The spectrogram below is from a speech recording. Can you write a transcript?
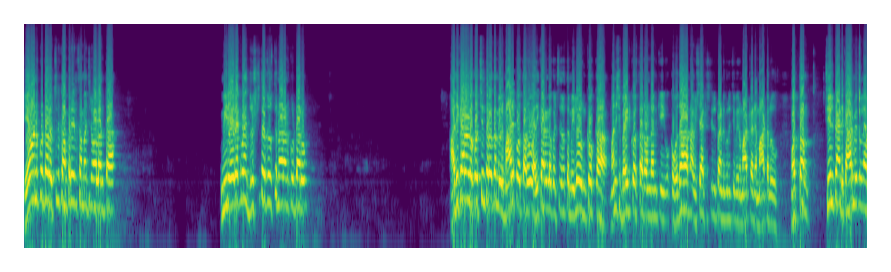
ఏమనుకుంటారు? వచ్చిన కంపెనీలకు సంబంధించిన వాళ్ళంతా? మీరు ఏ రకమైన దృష్టితో చూస్తున్నారనుకుంటారు? అధికారంలోకి వచ్చిన తర్వాత మీరు మారిపోతారు అధికారంలోకి వచ్చిన తర్వాత మీలో ఇంకొక మనిషి బయటకు వస్తారు అనడానికి ఒక ఉదాహరణ విశాఖ స్టీల్ ప్లాంట్ గురించి మీరు మాట్లాడే మాటలు మొత్తం స్టీల్ ప్లాంట్ కార్మికులనే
